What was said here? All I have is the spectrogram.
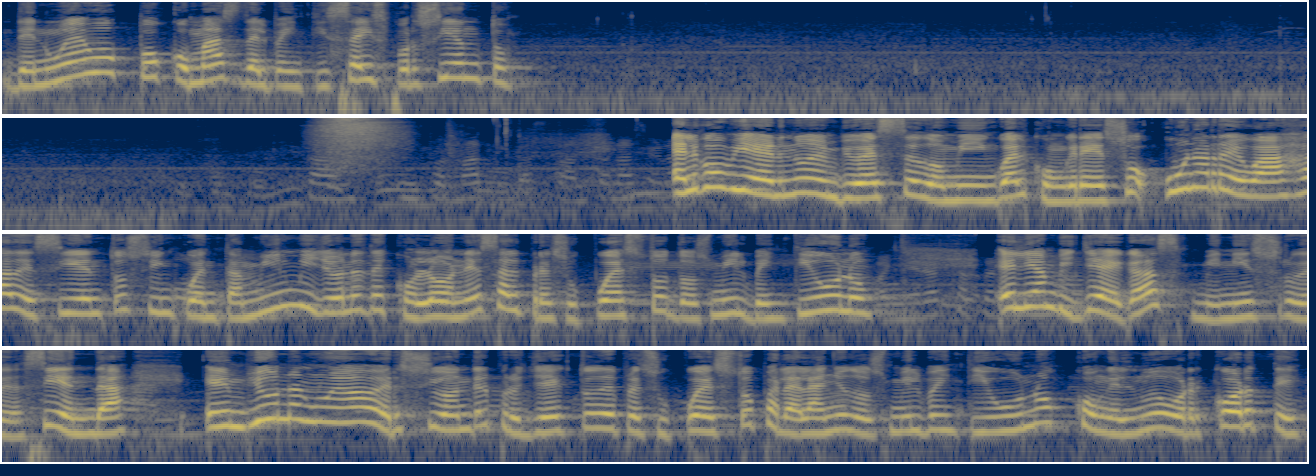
de nuevo poco más del 26%. El gobierno envió este domingo al Congreso una rebaja de 150 mil millones de colones al presupuesto 2021. Elian Villegas, ministro de Hacienda, envió una nueva versión del proyecto de presupuesto para el año 2021 con el nuevo recorte.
